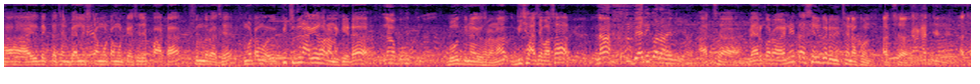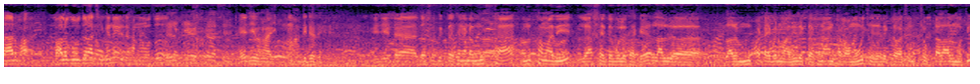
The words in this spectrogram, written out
হ্যাঁ হ্যাঁ। এই দেখতে পাচ্ছেন ব্যালেন্সটা মোটামুটি আছে যে পাটা সুন্দর আছে। মোটামুটি কিছুদিন আগে ধরা নাকি এটা? না বহুত দিন আগে। বহুত দিন আগে ধরা না? দিশা আছে বাসার? না ব্যারি করা হয়নি। আচ্ছা বের করা হয়নি তা সেল করে দিচ্ছেন এখন। আচ্ছা। আচ্ছা আর ভালো কবুতর আছে এখানে দেখানোর মতো? এই যে ভাই দেখেন। এই যে এটা দর্শক দেখতে পাচ্ছেন একটা মুখা মুখা মাদি রাজশাহীতে বলে থাকে লাল লাল মুখা টাইপের মাদি দেখতে পাচ্ছেন আংটা পামুচ এই যে দেখতে পাচ্ছেন চোখটা লাল মতি।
